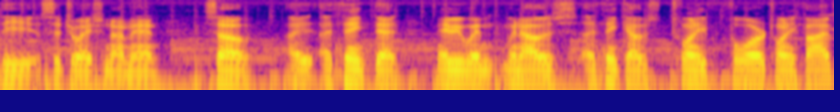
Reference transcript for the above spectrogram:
the situation I'm in. So I, I think that maybe when, when I was, I think I was 24, 25,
